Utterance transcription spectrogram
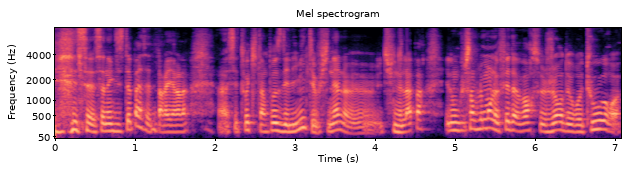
ça, ça n'existe pas cette barrière là c'est toi qui t'imposes des limites et au final tu ne l'as pas. Et donc simplement le fait d'avoir ce genre de retour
